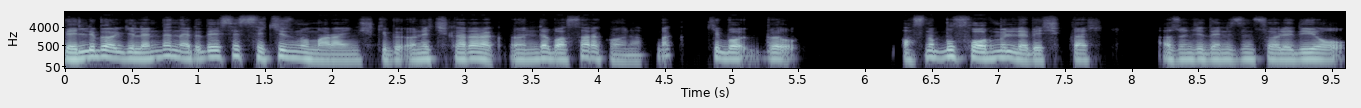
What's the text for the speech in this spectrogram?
belli bölgelerinde neredeyse 8 numaraymış gibi öne çıkararak, önde basarak oynatmak ki bu, bu aslında bu formülle Beşiktaş az önce Deniz'in söylediği o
